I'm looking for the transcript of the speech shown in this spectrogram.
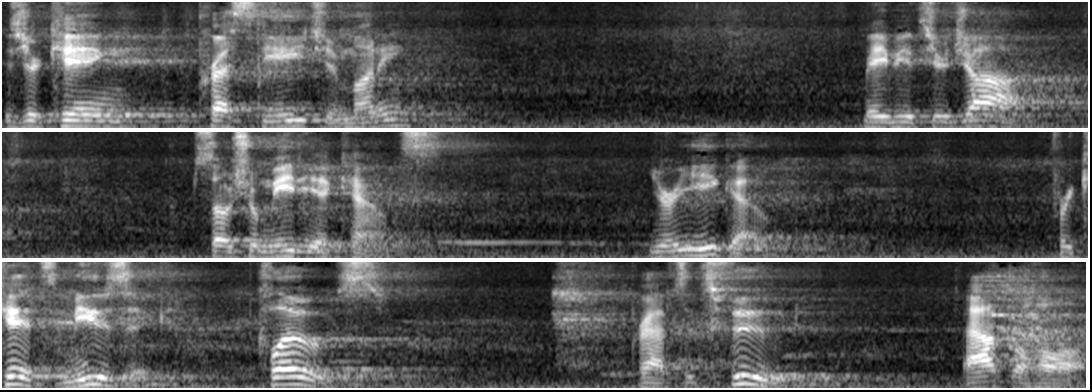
Is your king prestige and money? Maybe it's your job, social media accounts, your ego. For kids, music, clothes. Perhaps it's food, alcohol,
